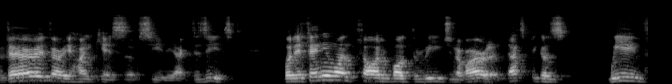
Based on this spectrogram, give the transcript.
very, very high cases of celiac disease. But if anyone thought about the region of Ireland, that's because we've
